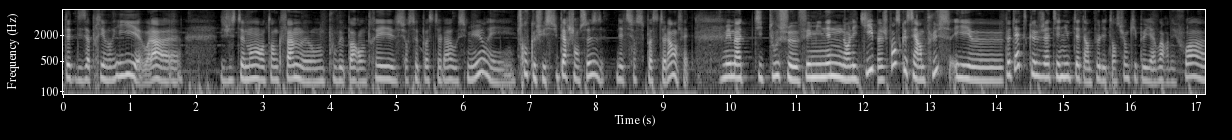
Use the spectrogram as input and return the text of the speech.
Peut-être des a priori, euh, voilà justement, en tant que femme, euh, on ne pouvait pas rentrer sur ce poste-là au SMUR. Et je trouve que je suis super chanceuse d'être sur ce poste-là, en fait. Je mets ma petite touche euh, féminine dans l'équipe. Je pense que c'est un plus. Et euh, peut-être que j'atténue peut-être un peu les tensions qu'il peut y avoir des fois.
